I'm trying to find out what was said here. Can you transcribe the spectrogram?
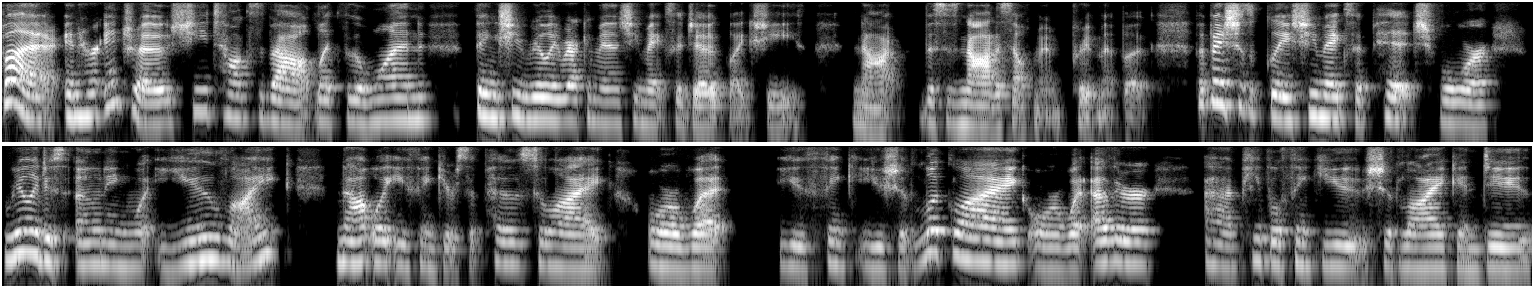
but in her intro, she talks about like the one thing she really recommends. She makes a joke like she not this is not a self-improvement book. But basically she makes a pitch for really just owning what you like not what you think you're supposed to like or what you think you should look like or what other uh, people think you should like and do.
